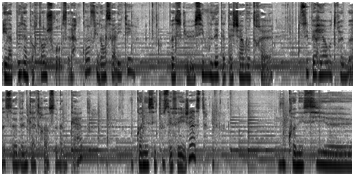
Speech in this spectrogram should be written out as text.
et la plus importante, je trouve, c'est la confidentialité. Parce que si vous êtes attaché à votre supérieur, votre boss 24 heures sur 24, vous connaissez tous ses faits et gestes. Vous connaissez euh,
